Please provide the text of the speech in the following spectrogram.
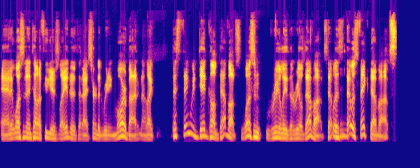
and it wasn't until a few years later that i started reading more about it and i was like this thing we did called DevOps wasn't really the real DevOps. That was that was fake DevOps.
